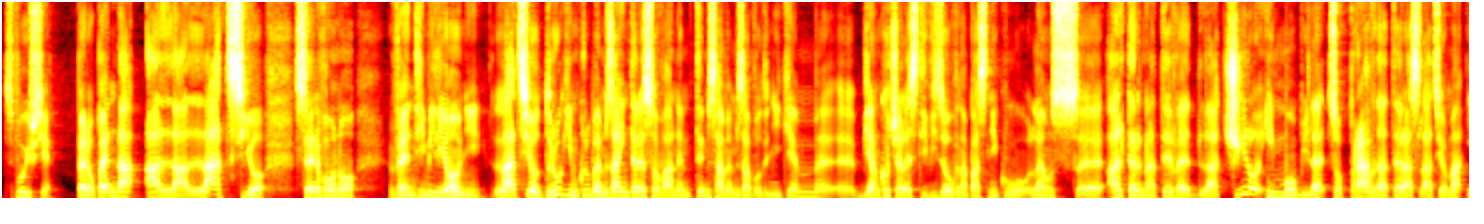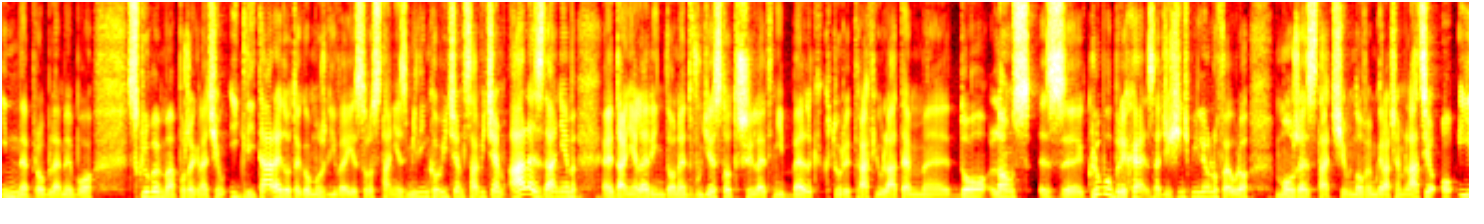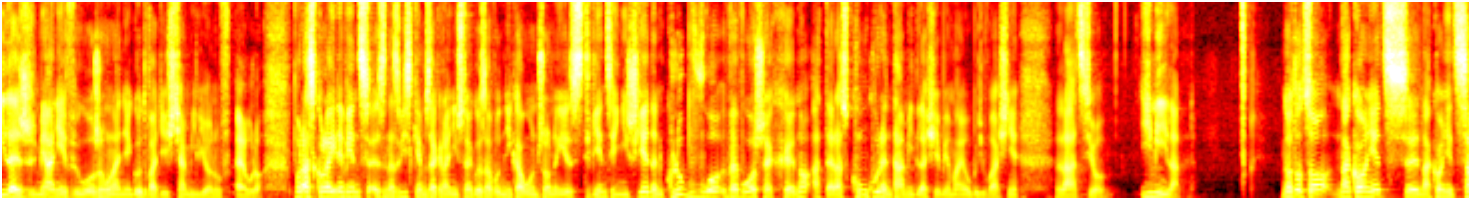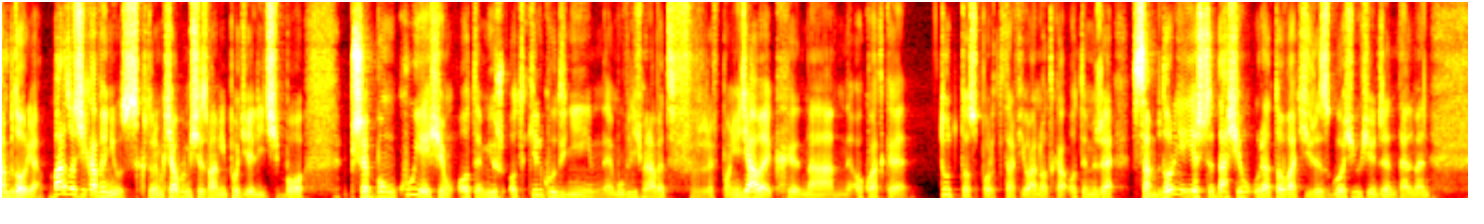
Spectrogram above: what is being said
Spójrzcie. Per Openda alla Lazio. Servono 20 milioni. Lazio drugim klubem zainteresowanym tym samym zawodnikiem. E, Bianco Celesti widzą w napastniku Lens e, alternatywę dla Ciro Immobile. Co prawda teraz Lazio ma inne problemy, bo z klubem ma pożegnać się Iglitare, do tego możliwe jest rozstanie z Milinkowiczem, Sawiciem, ale zdaniem e, Daniele Rindone, 23-letni Belg, który trafił latem do Lens z klubu Bryche za 10 milionów euro, może stać się nowym graczem Lazio, o ile Rzymianie wyłożą na niego 20 milionów euro. Po raz kolejny więc z nazwiskiem zagranicznym zagranicznego zawodnika łączony jest więcej niż jeden klub we Włoszech, no a teraz konkurentami dla siebie mają być właśnie Lazio i Milan. No to co? Na koniec, na koniec Sampdoria. Bardzo ciekawy news, którym chciałbym się z Wami podzielić, bo przebąkuje się o tym już od kilku dni. Mówiliśmy nawet w, w poniedziałek na okładkę Tutto Sport trafiła notka o tym, że Sampdorię jeszcze da się uratować i że zgłosił się gentleman,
